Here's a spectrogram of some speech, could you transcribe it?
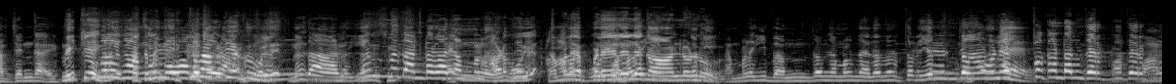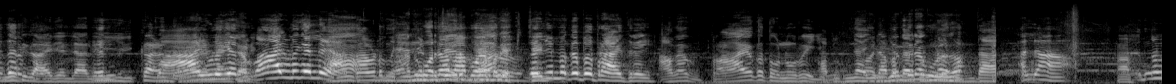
അർജന്റായിട്ട് നിങ്ങൾ ഇങ്ങ് അങ്ങ് പോകാൻ പറ്റില്ല. എന്താണ്? എന്ത് കണ്ടതാ നമ്മൾ? അവിടെ പോയി. നമ്മൾ എപ്പോഴേലല്ലേ കാണലുള്ളൂ. നമ്മളെ ഈ ബന്ധം നമ്മൾ നിലനിർത്തണം. എന്താണ്? എപ്പോ കണ്ടാലും തിരക്ക് തിരക്ക് തിരക്ക്. കാര്യമല്ല ഇരിക്കാണ്. വായുളികല്ലേ വായുളികല്ലേ അത് അവിടെ അത് കുറച്ച് നേരം പോയാൽ മതി. ചെല്ലുമ്പൊക്കെ ഇപ്പൊ പ്രായത്തിലായി. അതെ പ്രായമൊക്കെ തൊണ്ണൂറ് കഴിഞ്ഞു. പിന്നെ അതിനകത്ത് എന്താ? അല്ല നിങ്ങൾ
